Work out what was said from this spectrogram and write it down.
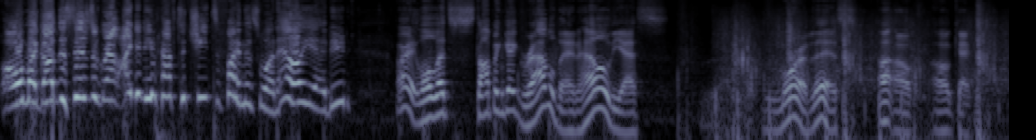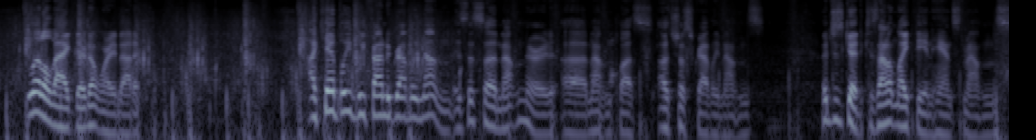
Oh my god, this is a gravel. I didn't even have to cheat to find this one. Hell yeah, dude. All right, well, let's stop and get gravel then. Hell yes. More of this. Uh-oh. Okay. Little lag there. Don't worry about it. I can't believe we found a gravelly mountain. Is this a mountain or a uh, mountain plus? Oh, it's just gravelly mountains. Which is good, because I don't like the enhanced mountains.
